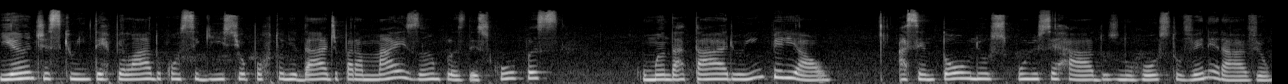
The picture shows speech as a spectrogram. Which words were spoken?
E antes que o interpelado conseguisse oportunidade para mais amplas desculpas, o mandatário imperial assentou-lhe os punhos cerrados no rosto venerável,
